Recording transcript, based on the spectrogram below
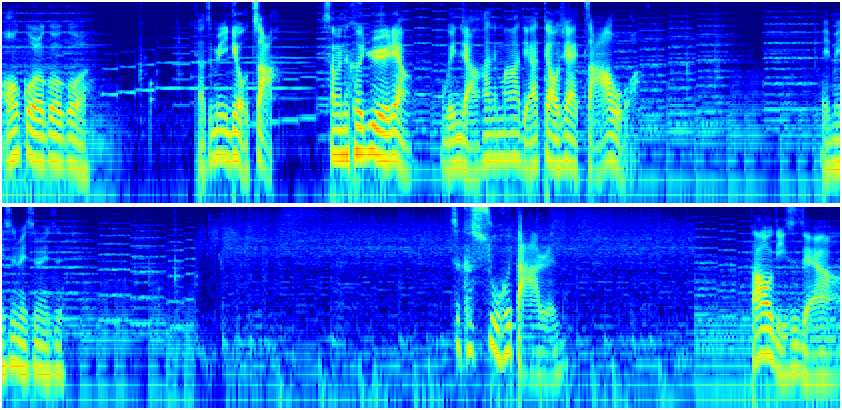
哦，过了过了过了，啊，这边一定有炸，上面那颗月亮，我跟你讲，他他妈等下掉下来砸我。哎，没事没事没事，这棵树会打人，到底是怎样？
